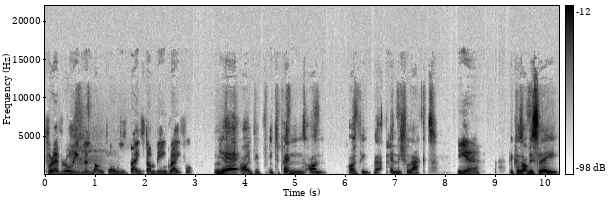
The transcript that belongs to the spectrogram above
forever or even a long term just based on being grateful? Yeah, I de- it depends on, I think, that initial act. Yeah. Because obviously,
